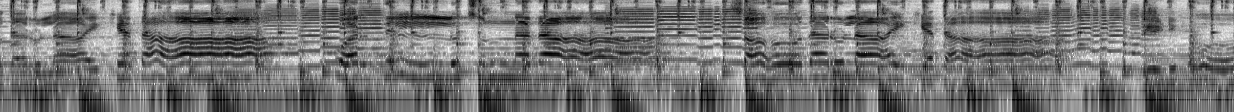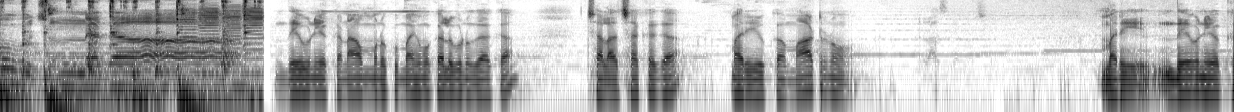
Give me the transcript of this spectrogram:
సహోదరుల ఐక్యత వర్ధిల్లుచున్నదా? సహోదరుల ఐక్యత విడిపోవుచున్నదా? దేవుని యొక్క నామమునకు మహిమ కలుగునుగాక. చాలా చక్కగా మరి యొక్క మాటను మరి దేవుని యొక్క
